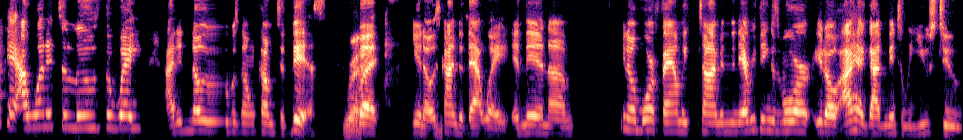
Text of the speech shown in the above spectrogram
okay. I wanted to lose the weight. I didn't know it was gonna come to this, right. but you know, it's kind of that way." And then, um, you know, more family time, and then everything is more. You know, I had gotten mentally used to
